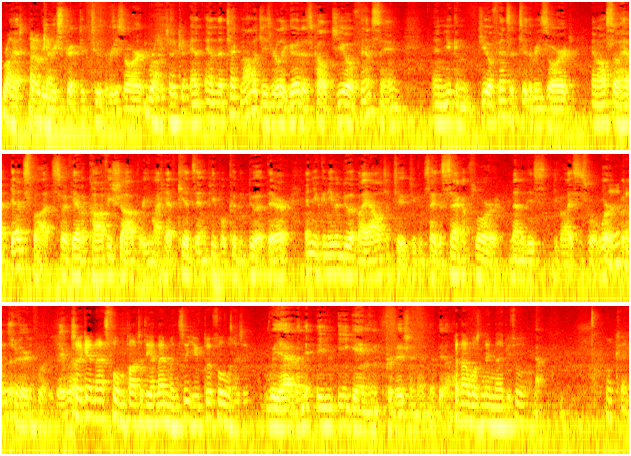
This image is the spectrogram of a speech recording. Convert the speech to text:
Right, That would be restricted to the resort. Right, okay. And and the technology is really good. It's called geofencing, and you can geofence it to the resort and also have dead spots. So if you have a coffee shop where you might have kids in, people couldn't do it there. And you can even do it by altitude. You can say the second floor, none of these devices will work, Okay, but on the third floor they will. So again, that's formed part of the amendments that you've put forward, has it? we have an e- e-gaming provision in the bill. But that wasn't in there before. No. Okay.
